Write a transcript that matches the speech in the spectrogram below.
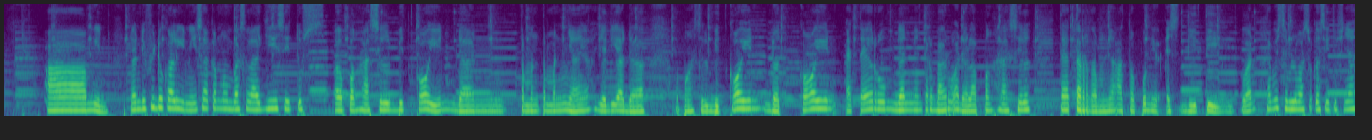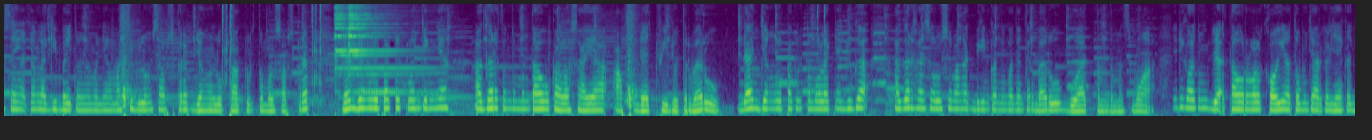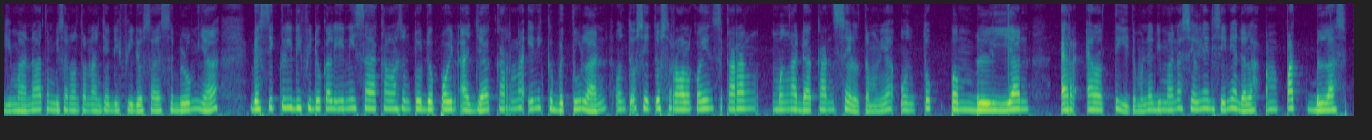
Amin. Dan di video kali ini saya akan membahas lagi situs uh, penghasil Bitcoin dan teman-temannya ya. Jadi ada uh, penghasil Bitcoin, Dogecoin, Ethereum dan yang terbaru adalah penghasil Tether temennya ataupun USDT gitu kan. Tapi sebelum masuk ke situsnya saya ingatkan lagi bagi teman-teman yang masih belum subscribe jangan lupa klik tombol subscribe dan jangan lupa klik loncengnya agar teman-teman tahu kalau saya update video terbaru. Dan jangan lupa klik tombol like-nya juga agar saya selalu semangat bikin konten-konten terbaru buat teman-teman semua. Jadi kalau teman tidak tahu roll coin atau mencari kerjanya kayak gimana, teman bisa nonton aja di video saya sebelumnya. Basically di video kali ini saya akan langsung to the point aja karena ini kebetulan untuk situs roll coin sekarang mengadakan sale temen ya untuk pembelian RLT temennya di mana sale-nya di sini adalah 14%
